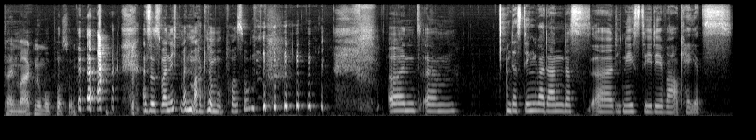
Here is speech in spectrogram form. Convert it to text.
Dein Magnum Opossum. also es war nicht mein Magnum Opossum. und ähm, das Ding war dann, dass äh, die nächste Idee war, okay, jetzt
